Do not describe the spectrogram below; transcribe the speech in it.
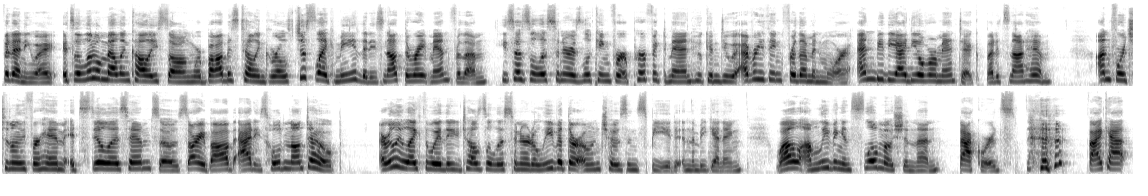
But anyway, it's a little melancholy song where Bob is telling girls just like me that he's not the right man for them. He says the listener is looking for a perfect man who can do everything for them and more, and be the ideal romantic, but it's not him. Unfortunately for him, it still is him, so sorry Bob, Addie's holding on to hope. I really like the way that he tells the listener to leave at their own chosen speed in the beginning. Well, I'm leaving in slow motion then, backwards. Bye, cats.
